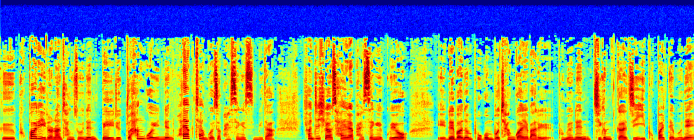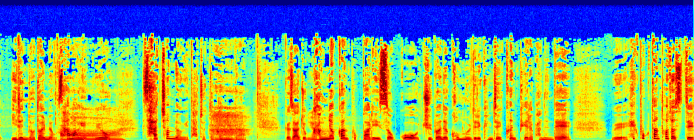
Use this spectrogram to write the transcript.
그 폭발이 일어난 장소는 베이루트 항구에 있는 화약 창고에서 발생했습니다. 현지 시각 4일날 발생했고요. 이 레바논 보건부 장관의 말을 보면은 지금까지 이 폭발 때문에 78명 사망했고요. 아. 4천 명이 다쳤다고 합니다. 그래서 아주 강력한 폭발이 있었고 주변의 건물들이 굉장히 큰 피해를 봤는데 왜 핵폭탄 터졌을 때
